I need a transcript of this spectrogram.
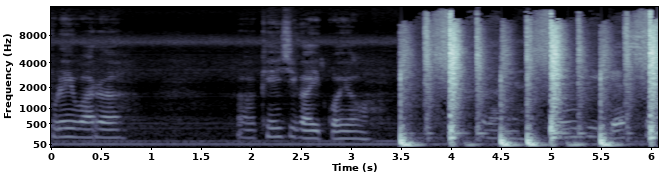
gray water 어, 게이지가 있고요. 그 다음에 전기 가스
